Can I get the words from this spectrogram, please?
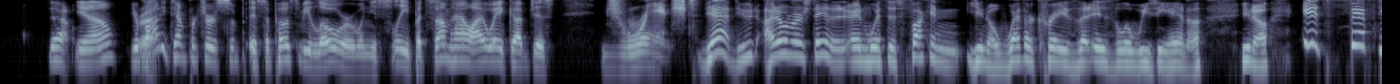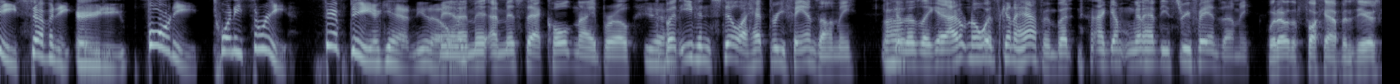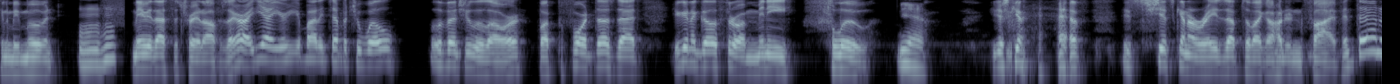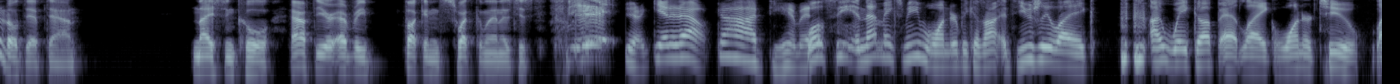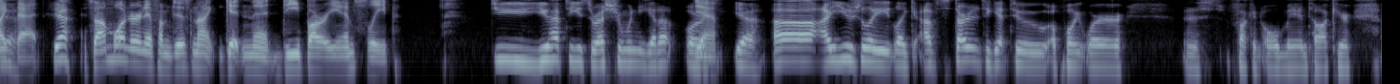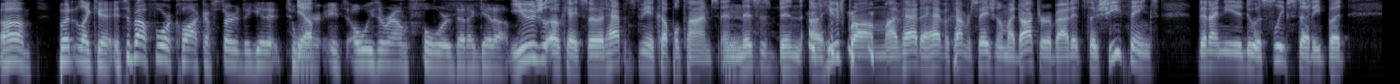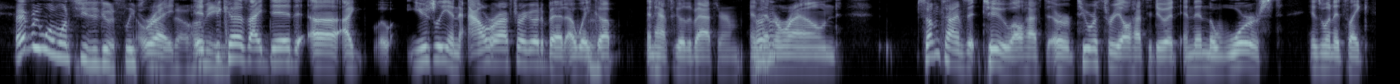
Yeah. You know, your Right. body temperature is, is supposed to be lower when you sleep, but somehow I wake up just drenched. Yeah, dude, I don't understand it. And with this fucking, you know, weather craze that is Louisiana, you know, it's 50, 70, 80, 40, 23, 50 again, you know. Man, I, mi- I missed that cold night, bro. yeah. But even still, I had three fans on me because Uh-huh. I was like, I don't know what's gonna happen, but I got- I'm gonna have these three fans on me. Whatever the fuck happens, the air's going to be moving. Mhm. Maybe that's the trade off. It's like, all right, yeah, your, your body temperature will will eventually lower, but before it does that, you're going to go through a mini flu. Yeah. You're just going to have this shit's going to raise up to like 105, and then it'll dip down. Nice and cool. After your every fucking sweat gland is just. Yeah, get it out. God damn it. Well, see, and that makes me wonder because I, it's usually like I wake up at like one or two like Yeah. that. Yeah. And so I'm wondering if I'm just not getting that deep REM sleep. do you, have to use the restroom when you get up? Or Yeah. Yeah. Uh, I usually like I've started to get to a point where this fucking old man talk here. Um, but like uh, it's about four o'clock. I've started to get it to Yep. where it's always around four that I get up. Usually, okay, so it happens to me a couple times, and Yeah. this has been a huge problem. I've had to have a conversation with my doctor about it. So she thinks that I need to do a sleep study, but Everyone wants you to do a sleep study, right, though. I it's mean, because I did. Uh, I usually an hour after I go to bed, I wake Uh-huh. up and have to go to the bathroom, and then Uh-huh. around sometimes at two, I'll have to, or two or three, I'll have to do it, and then the worst is when it's like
